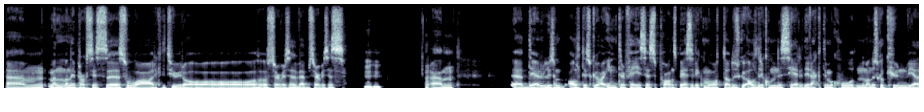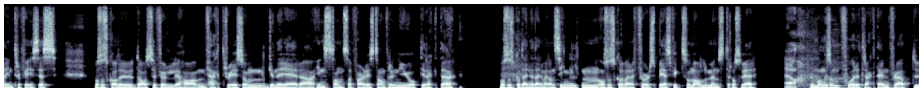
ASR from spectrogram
Um, men, men i praksis eh, SOA, arkitektur og, og, og, og services, web services. Mhm. um, eh, der du liksom alltid skulle ha interfaces på en spesifikk måte, og du skulle aldri kommunisere direkte med koden, men du skal kun via interfaces. Og så skal du da selvfølgelig ha en factory som genererer instanser ferdig i stedet for en ny opp direkte. Og så skal den og den være en singleton, og så skal det være ført spesifikt sånn alle mønstre videre. Ja. Det er mange som foretrekker den fordi at du,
